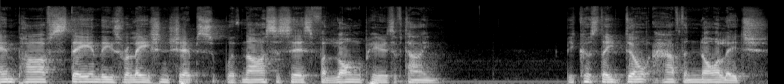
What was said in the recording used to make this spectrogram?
Empaths stay in these relationships with narcissists for long periods of time because they don't have the knowledge.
